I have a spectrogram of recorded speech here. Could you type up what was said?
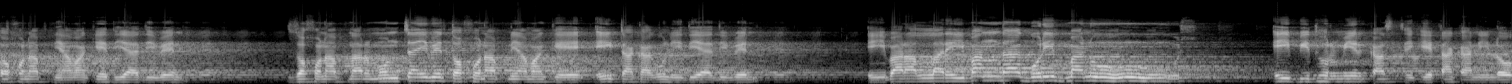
তখন আপনি আমাকে দিয়া দিবেন। যখন আপনার মন চাইবে তখন আপনি আমাকে এই টাকাগুলি দিয়া দিবেন। এইবার আল্লাহর এই বান্দা গরিব মানুষ এই বিধর্মীর কাছ থেকে টাকা নিল।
